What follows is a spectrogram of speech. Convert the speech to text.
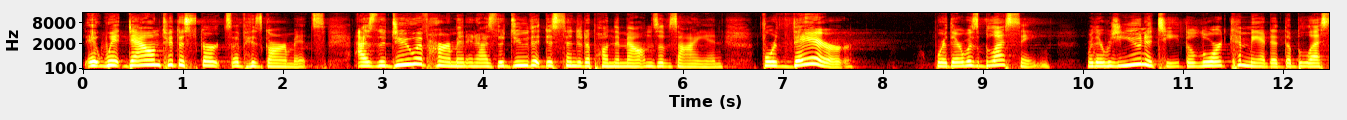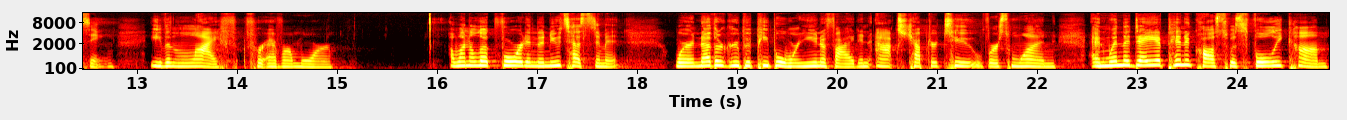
It went down to the skirts of his garments, as the dew of Hermon and as the dew that descended upon the mountains of Zion. For there, where there was blessing, where there was unity, the Lord commanded the blessing, even life forevermore. I want to look forward in the New Testament where another group of people were unified in Acts chapter 2, verse 1. And when the day of Pentecost was fully come,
